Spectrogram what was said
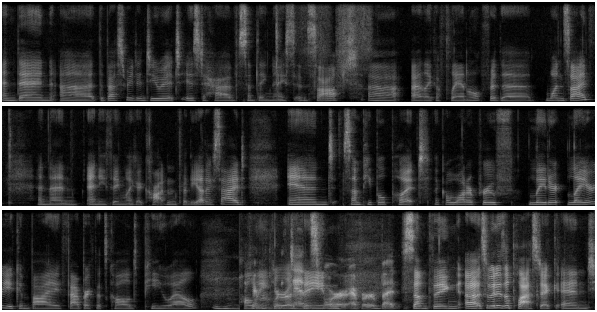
And then uh, the best way to do it is to have something nice and soft, uh, like a flannel for the one side, and then anything like a cotton for the other side. And some people put like a waterproof later layer. You can buy fabric that's called PUL, mm-hmm. polyurethane, forever, but something. Uh, so it is a plastic, and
